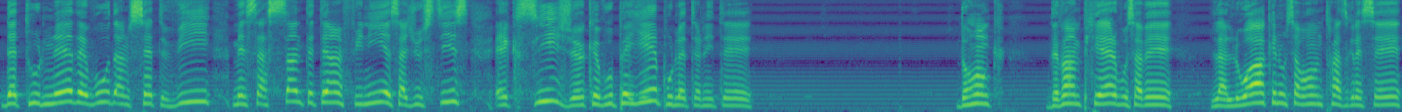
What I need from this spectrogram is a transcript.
détourner de vous dans cette vie, mais sa sainteté infinie et sa justice exigent que vous payiez pour l'éternité. Donc, devant Pierre, vous avez la loi que nous avons transgressée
